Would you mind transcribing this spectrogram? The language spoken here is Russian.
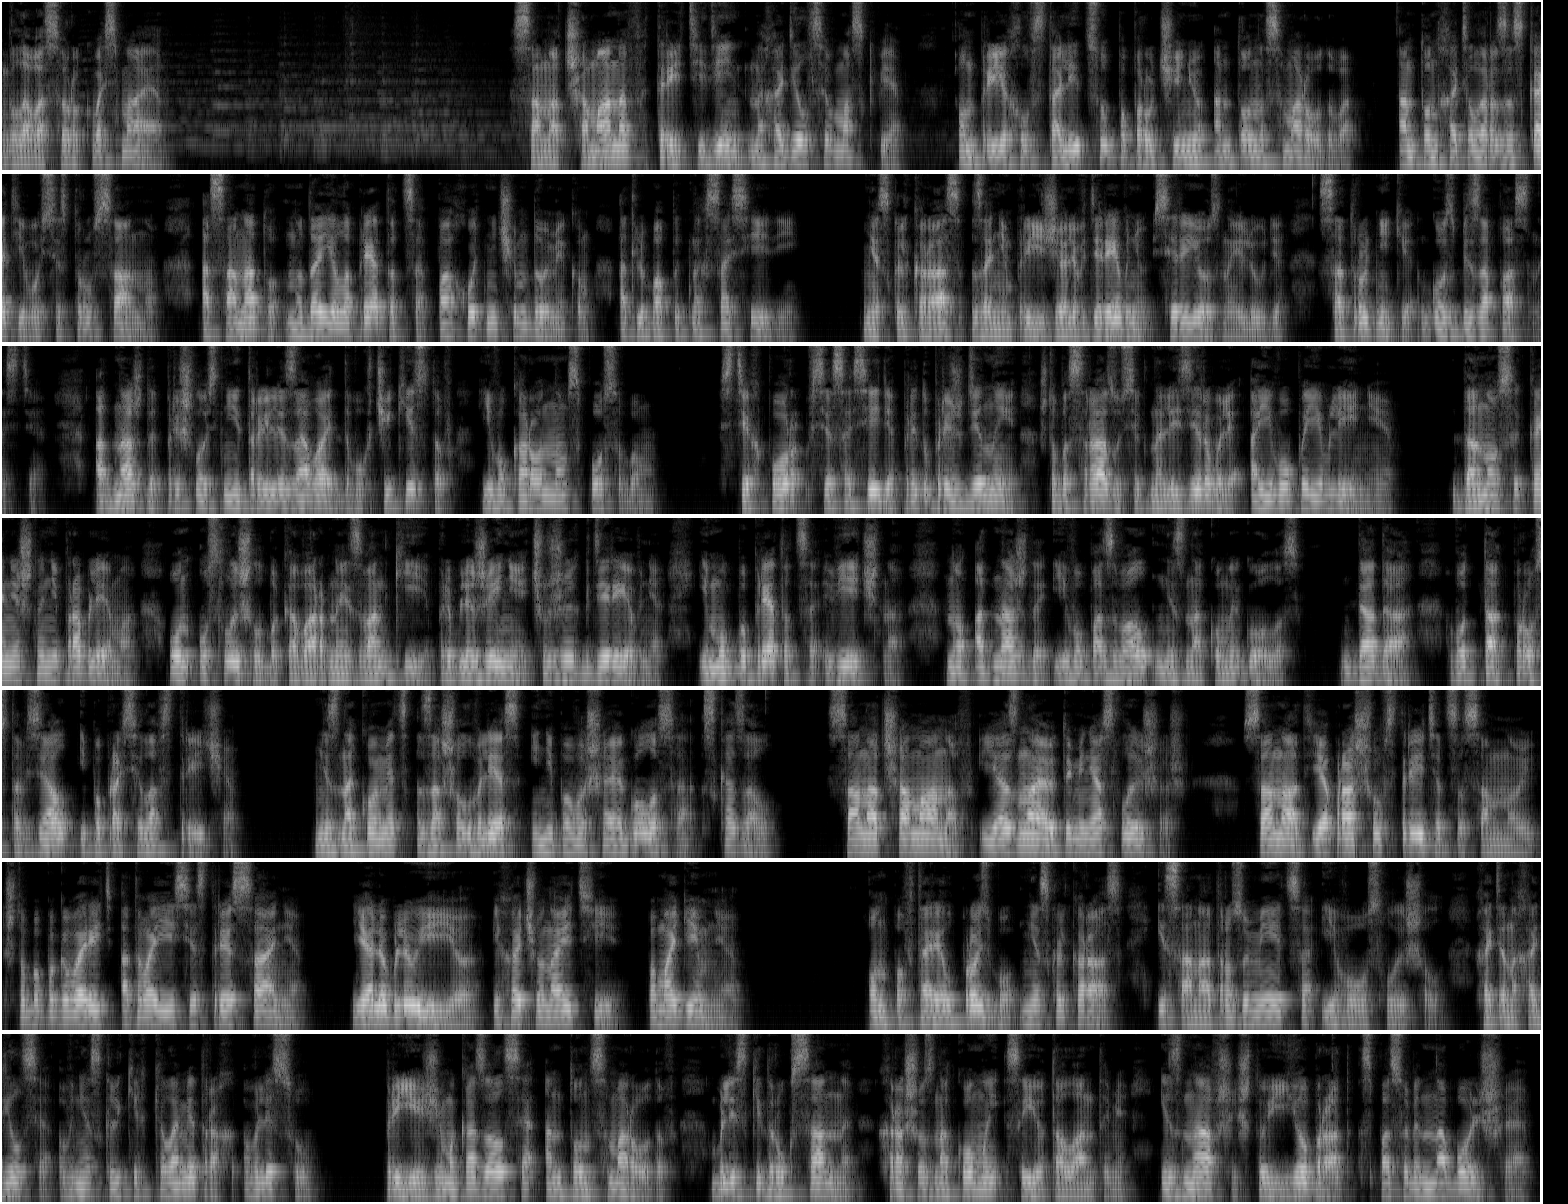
Глава 48. Санат Шаманов третий день находился в Москве. Он приехал в столицу по поручению Антона Самородова. Антон хотел разыскать его сестру Санну, а Санату надоело прятаться по охотничьим домикам от любопытных соседей. Несколько раз за ним приезжали в деревню серьезные люди, сотрудники госбезопасности. Однажды пришлось нейтрализовать двух чекистов его коронным способом. С тех пор все соседи предупреждены, чтобы сразу сигнализировали о его появлении. Доносы, конечно, не проблема. Он услышал бы коварные звонки, приближение чужих к деревне и мог бы прятаться вечно, но однажды его позвал незнакомый голос. Да-да, вот так просто взял и попросил о встрече. Незнакомец зашел в лес и, не повышая голоса, сказал. «Санат Шаманов, я знаю, ты меня слышишь. Санат, я прошу встретиться со мной, чтобы поговорить о твоей сестре Сане. Я люблю ее и хочу найти. Помоги мне». Он повторил просьбу несколько раз, и Санат, разумеется, его услышал, хотя находился в нескольких километрах в лесу. Приезжим оказался Антон Самородов, близкий друг Санны, хорошо знакомый с ее талантами и знавший, что ее брат способен на большее.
